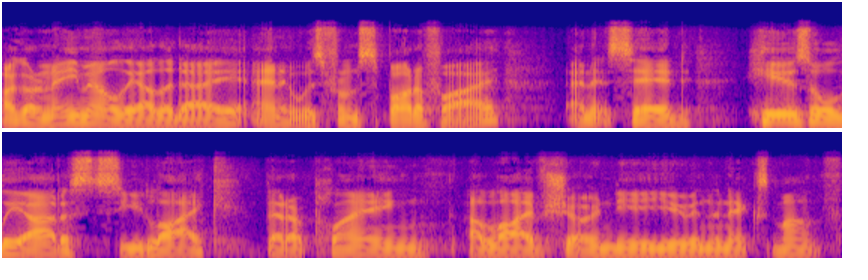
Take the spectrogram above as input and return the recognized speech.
I got an email the other day and it was from Spotify and it said, here's all the artists you like that are playing a live show near you in the next month.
